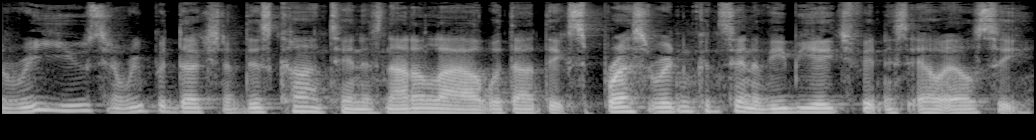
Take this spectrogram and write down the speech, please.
The reuse and reproduction of this content is not allowed without the express written consent of EBH Fitness LLC.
